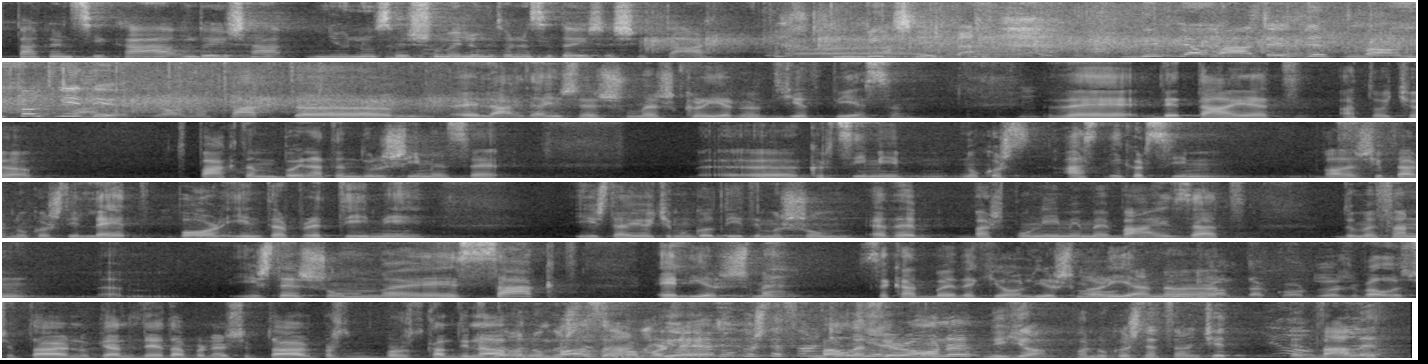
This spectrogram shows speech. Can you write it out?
Të paktën si ka, unë do isha një nuse shumë e lumtur nëse do ishe shqiptar. Mbi qita. Diplomate, gjithmonë. Po ti Ledi. Jo, në fakt, Elhaida ishe shumë e shkrirë në të gjithë pjesën. Dhe detajet, ato që të paktën bëjnë atë ndryshimin se Kërcimi nuk është, asnjë kërcim valle shqiptare nuk është i lehtë, por interpretimi ishte ajo që më goditi më shumë, edhe bashkëpunimi me vajzat, domethënë ishte shumë e saktë, e lirshme, se ka të bëjë edhe kjo, lirshmëria në. Nuk jam dakord, thua që vallet shqiptare nuk janë të lehta për ne shqiptarët, për skandinavët mbase, por për ne, vallet e Tironës. Jo, nuk është e thënë që. Jo, po nuk është e thënë që vallet.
